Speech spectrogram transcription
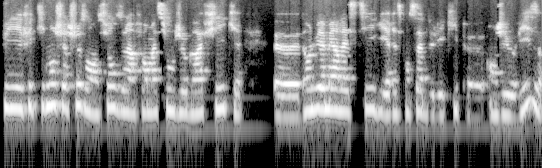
suis effectivement chercheuse en sciences de l'information géographique euh, dans l'UMR Lastig et responsable de l'équipe euh, en Géovise.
